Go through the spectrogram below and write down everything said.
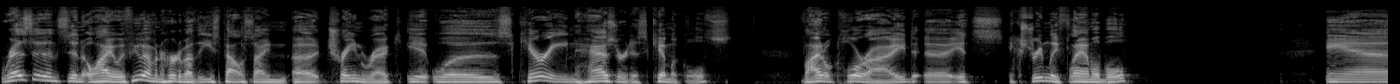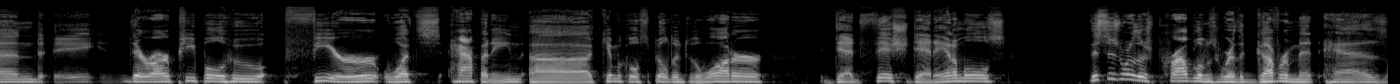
residents in Ohio, if you haven't heard about the East Palestine uh, train wreck, it was carrying hazardous chemicals, vinyl chloride. Uh, it's extremely flammable. And uh, there are people who fear what's happening. Uh, chemicals spilled into the water, dead fish, dead animals. This is one of those problems where the government has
